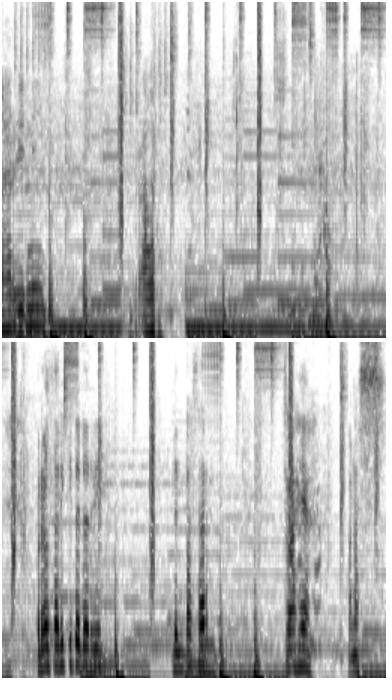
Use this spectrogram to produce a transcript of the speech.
Cuaca hari ini berawan. Padahal tadi kita dari Denpasar cerah ya, panas.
